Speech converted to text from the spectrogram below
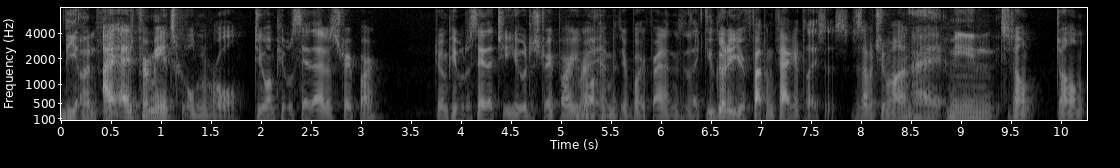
the unfair I, I, for me, it's golden rule. Do you want people to say that at a straight bar? Do you want people to say that to you at a straight bar? You walk in with your boyfriend and they're like, "You go to your fucking faggot places." Is that what you want? I mean So don't don't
